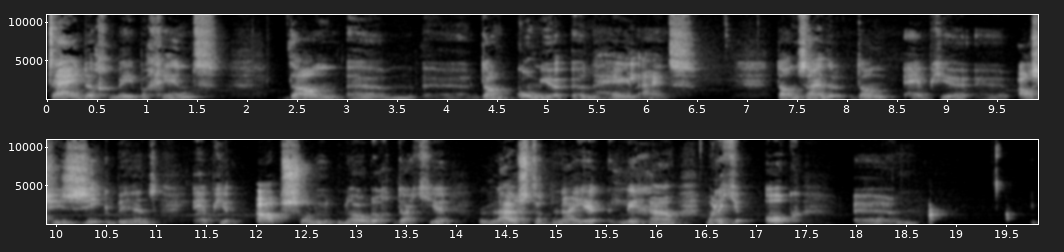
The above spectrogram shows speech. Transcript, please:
tijdig mee begint, dan, ehm, eh, dan kom je een heel eind dan, zijn er, dan heb je, eh, als je ziek bent, heb je absoluut nodig dat je luistert naar je lichaam, maar dat je ook, ik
